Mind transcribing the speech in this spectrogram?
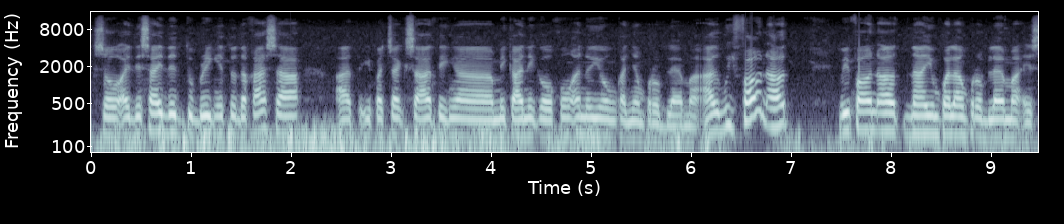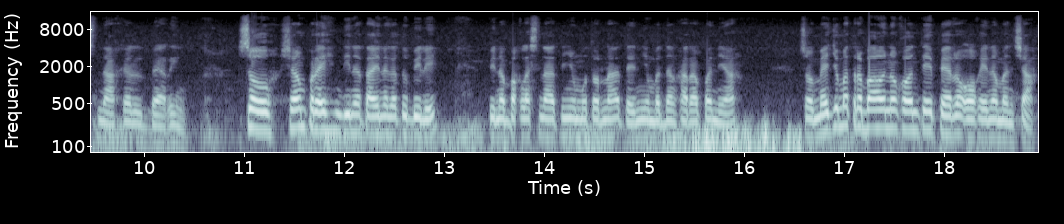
So, I decided to bring it to the casa at ipacheck sa ating ah, mekaniko kung ano yung kanyang problema. At we found out we found out na yung palang problema is knuckle bearing. So, syempre, hindi na tayo nagatubili. Pinabaklas natin yung motor natin, yung bandang harapan niya. So, medyo matrabaho ng konti pero okay naman siya.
